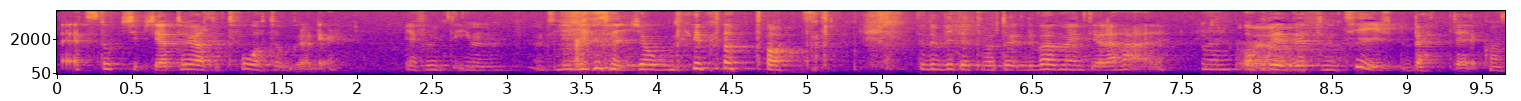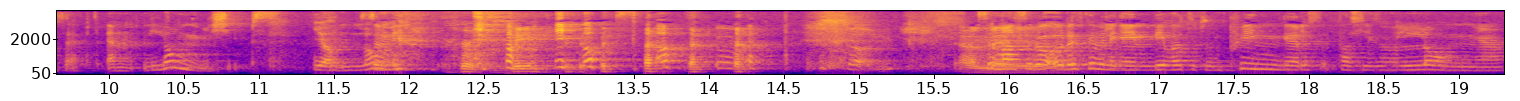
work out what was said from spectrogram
ett stort chips, jag tar ju alltid två tuggor av det. jag får inte in, jag tycker det är så jobbigt att ta ett steg. Så det, byter jag till- det behöver man inte göra här. Och det är definitivt bättre koncept än lång chips. Ja, Som lång. vi också har provat Ja, Som alltså då, och då ska vi lägga in, det var typ som Pringles fast liksom långa,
